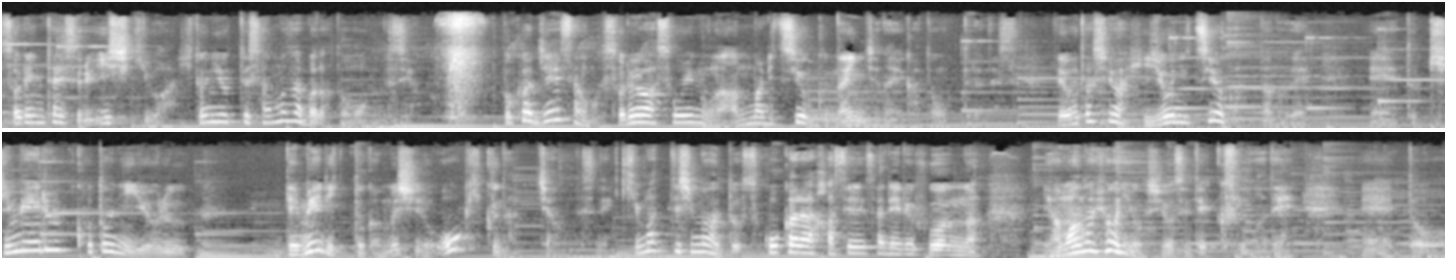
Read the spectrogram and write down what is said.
それに対する意識は人によって様々だと思うんですよ。僕は J さんはそれはそういうのがあんまり強くないんじゃないかと思ってるんですで私は非常に強かったので、えーと、決めることによるデメリットがむしろ大きくなっちゃうんですね。決まってしまうとそこから派生される不安が山のように押し寄せてくるので、えーと、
